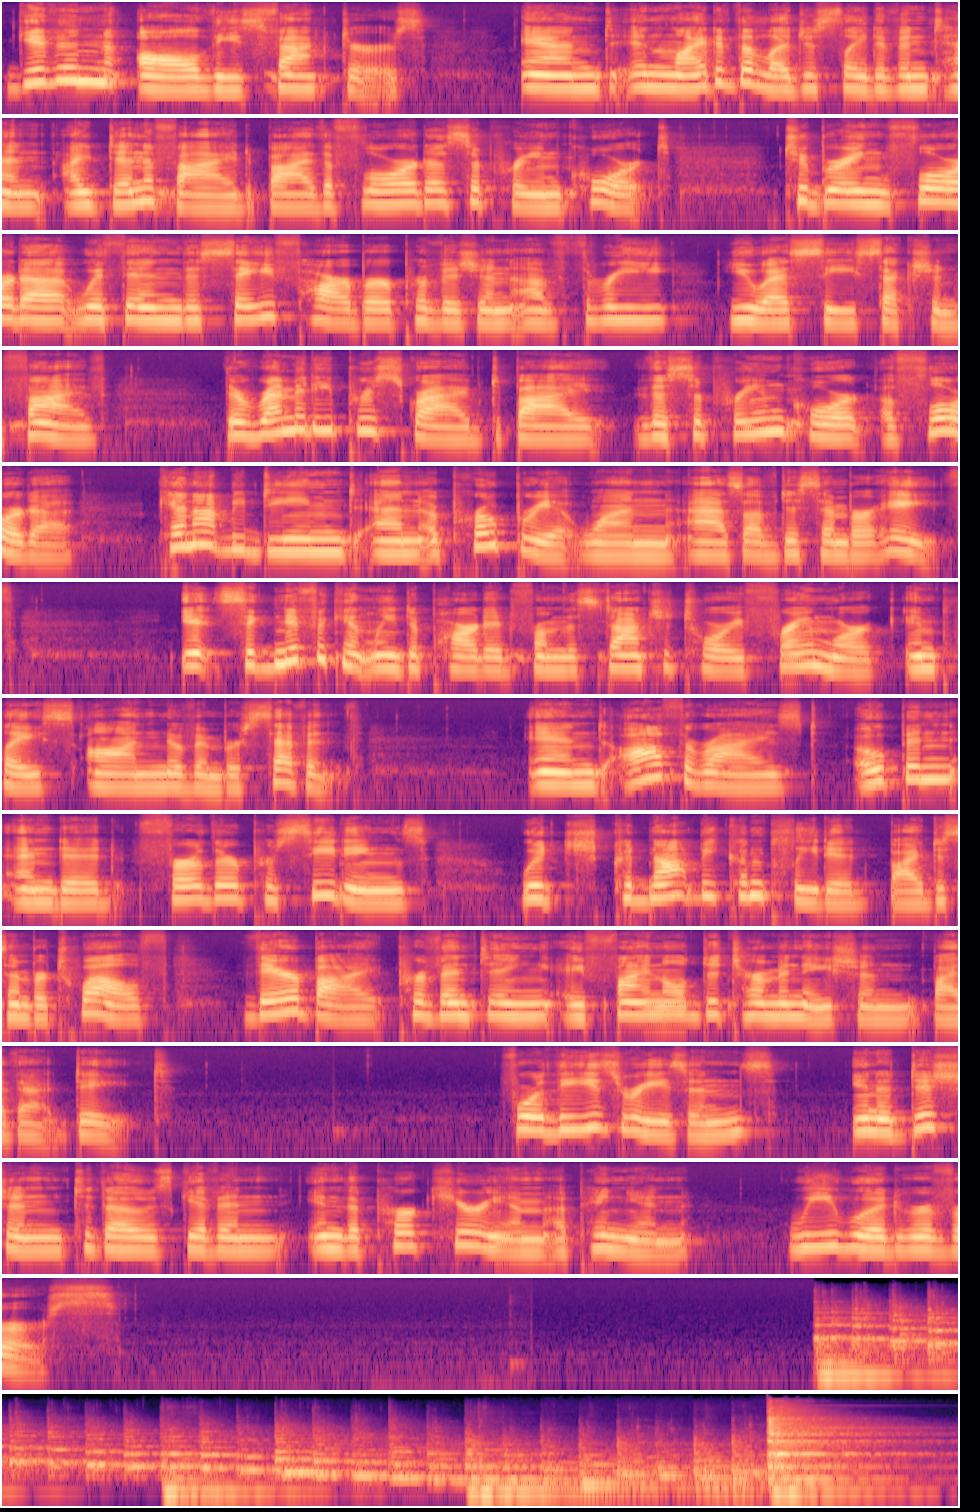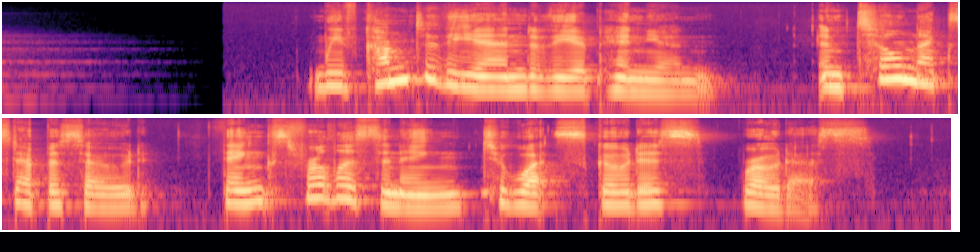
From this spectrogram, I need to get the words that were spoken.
Given all these factors, and in light of the legislative intent identified by the Florida Supreme Court to bring Florida within the safe harbor provision of 3 USC Section 5, the remedy prescribed by the Supreme Court of Florida cannot be deemed an appropriate one as of December 8th. It significantly departed from the statutory framework in place on November 7th and authorized open ended further proceedings which could not be completed by December 12th, thereby preventing a final determination by that date. For these reasons, in addition to those given in the per curiam opinion, we would reverse. We've come to the end of the opinion. Until next episode, thanks for listening to what SCOTUS wrote us.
